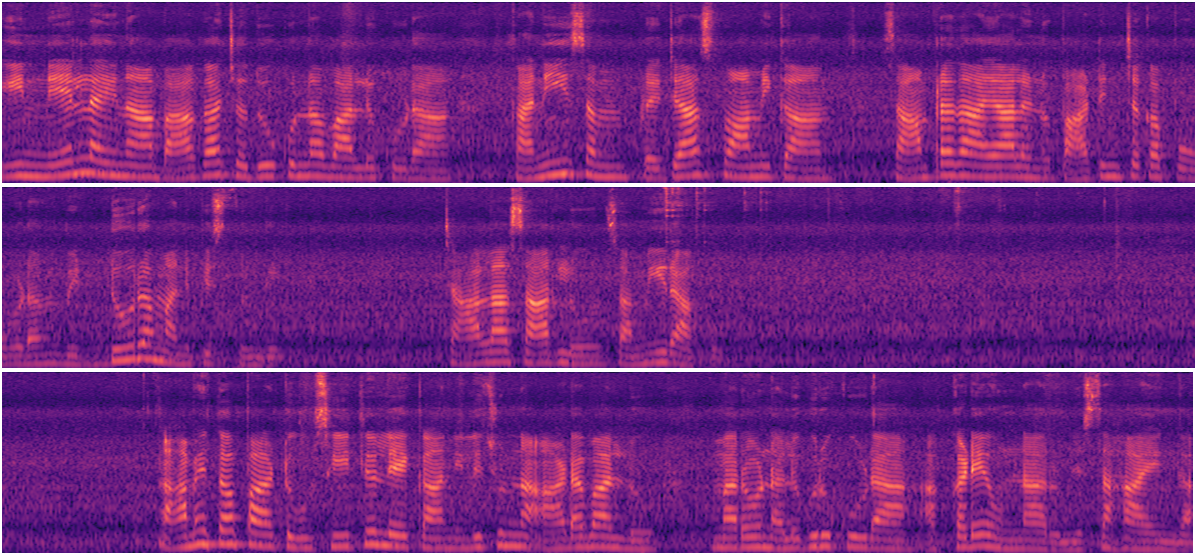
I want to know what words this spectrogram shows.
ఇన్నేళ్ళైనా బాగా చదువుకున్న వాళ్ళు కూడా కనీసం ప్రజాస్వామిక సాంప్రదాయాలను పాటించకపోవడం విడ్డూరం అనిపిస్తుంది. చాలాసార్లు సమీరాకు. ఆమెతో పాటు సీట్లు లేక నిలుచున్న ఆడవాళ్ళు మరో నలుగురు కూడా అక్కడే ఉన్నారు నిస్సహాయంగా.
